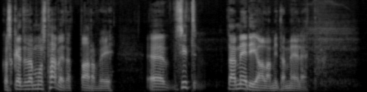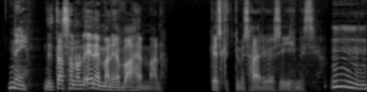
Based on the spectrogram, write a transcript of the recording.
Koska ei tätä musta hävetä tarvii. Sitten tämä media-ala, mitä me eletään, Niin. niin tässä on enemmän ja vähemmän keskittymishäiriöisiä ihmisiä. Mm.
